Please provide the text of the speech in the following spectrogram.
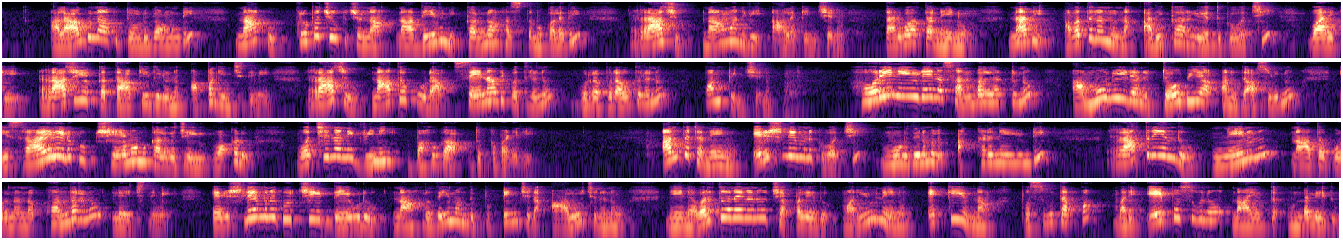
అలాగు నాకు తోడుగా ఉండి నాకు కృపచూపుచున్న నా దేవుని కరుణాహస్తము కొలది రాజు నామనివి ఆలకించెను. తరువాత నేను నది అవతలనున్న అధికారుల ఎద్దుకు వచ్చి వారికి రాజు యొక్క తాకీదులను అప్పగించి తిని రాజు నాతో కూడా సేనాధిపతులను గుర్రపు రౌతులను పంపించెను. హోరేనీయుడైన సన్బల్లట్టును అమ్మోనీయుడైన టోబియా అను దాసుడును ఇస్రాయేలీలకు క్షేమము కలుగజేయు. ఒకడు వచ్చినని విని బహుగా దుఃఖపడిరి. అంతటా నేను ఎరుషలేమునకు వచ్చి మూడు దినములు అక్కడనే ఉండి రాత్రి ఎందు నేనును నాతో కూడనున్న కొందరును లేచితిమి. ఎరుషలేమును గూర్చి దేవుడు నా హృదయమందు పుట్టించిన ఆలోచనను నేనెవరితోనైనాను చెప్పలేదు. మరియు నేను ఎక్కియున్న పశువు తప్ప మరి ఏ పశువును నా యొద్ద ఉండలేదు.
